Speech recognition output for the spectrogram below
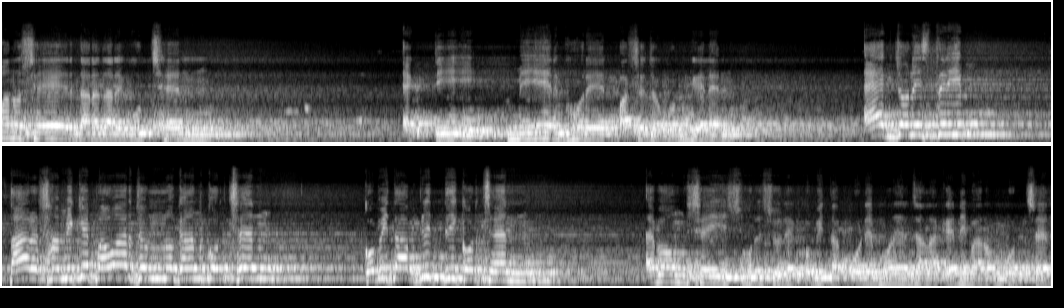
মানুষের দ্বারে দ্বারে ঘুরছেন। একটি মেয়ের ঘরের পাশে যখন গেলেন, একজন স্ত্রী তার স্বামীকে পাওয়ার জন্য গান করছেন, কবিতা আবৃত্তি করছেন এবং সেই সুরে সুরে কবিতা পড়ে মনের জ্বালাকে নিবারণ করছেন।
